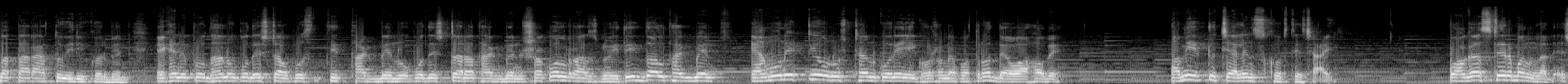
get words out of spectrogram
বা তারা তৈরি করবেন। এখানে প্রধান উপদেষ্টা উপস্থিত থাকবেন, উপদেষ্টারা থাকবেন, সকল রাজনৈতিক দল থাকবেন। এমন একটি অনুষ্ঠান করে এই ঘোষণাপত্র দেওয়া হবে। আমি একটু চ্যালেঞ্জ করতে চাই। অগাস্টের বাংলাদেশ,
